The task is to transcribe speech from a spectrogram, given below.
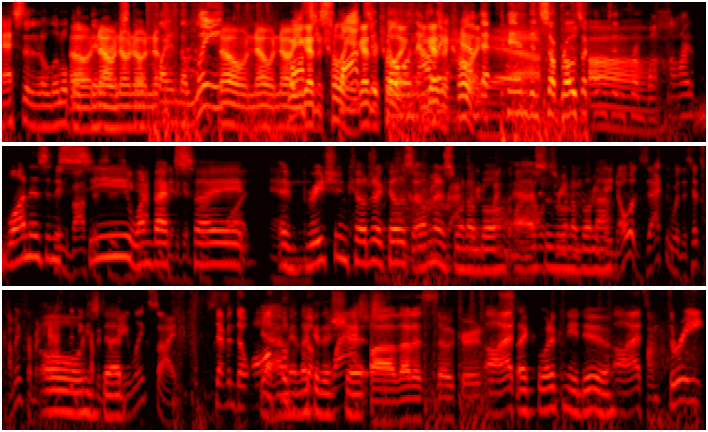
tested it a little bit. Oh there. no no no no. The lane. No no no. Rossy you guys are trolling. You guys are trolling. You guys are trolling. Have that pinned and Subroza comes uh, in from uh, behind. One is in C. One backside to back get a good first site. blood, If and Breach and Killjoy kill this Omen, it's Raptor gonna winnable. find the one Yeah, out. this is winnable now. They know exactly where this hit's coming from. It Oh, has to be he's dead. from A-Link side. Seven though Yeah, I mean, look at this flash. shit. Wow, that is so current. Oh, that's Like, what can you do? Oh, that's on three.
